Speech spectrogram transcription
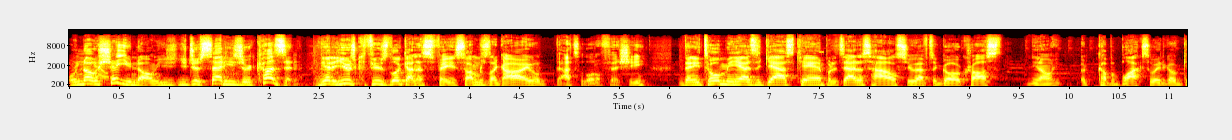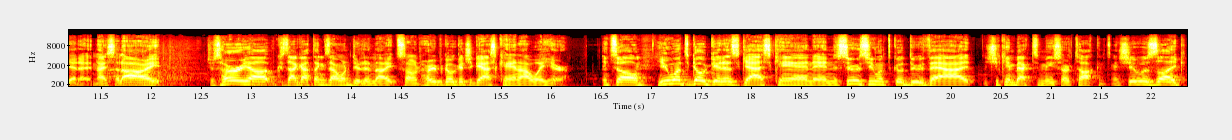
Well, no shit, you know him. You, you just said he's your cousin. He had a huge confused look on his face, so I'm just like, all right, well, that's a little fishy. Then he told me he has a gas can, but it's at his house, so you have to go across, you know, a couple blocks away to go get it. And I said, all right, just hurry up, because I got things I want to do tonight, so hurry up go get your gas can, I'll wait here. And so he went to go get his gas can, and as soon as he went to go do that, she came back to me and started talking. And she was like,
